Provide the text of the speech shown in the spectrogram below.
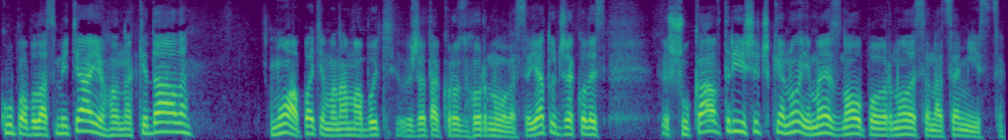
купа була сміття, його накидали. Ну, а потім вона, мабуть, вже так розгорнулася. Я тут вже колись шукав трішечки, ну і ми знову повернулися на це місце.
